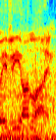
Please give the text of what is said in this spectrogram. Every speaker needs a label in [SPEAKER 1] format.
[SPEAKER 1] UAV online.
